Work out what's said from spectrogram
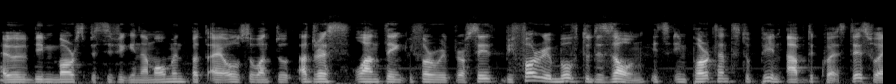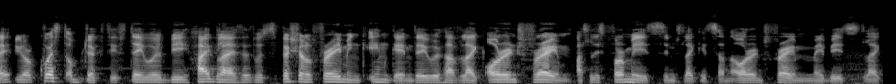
I will be more specific in a moment, but I also want to address one thing before we proceed. Before you move to the zone, it's important to pin up the quest. This way, your quest objectives, they will be highlighted with special framing in-game. They will have like orange frame. At least for me, it seems like it's an orange frame. Maybe it's like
